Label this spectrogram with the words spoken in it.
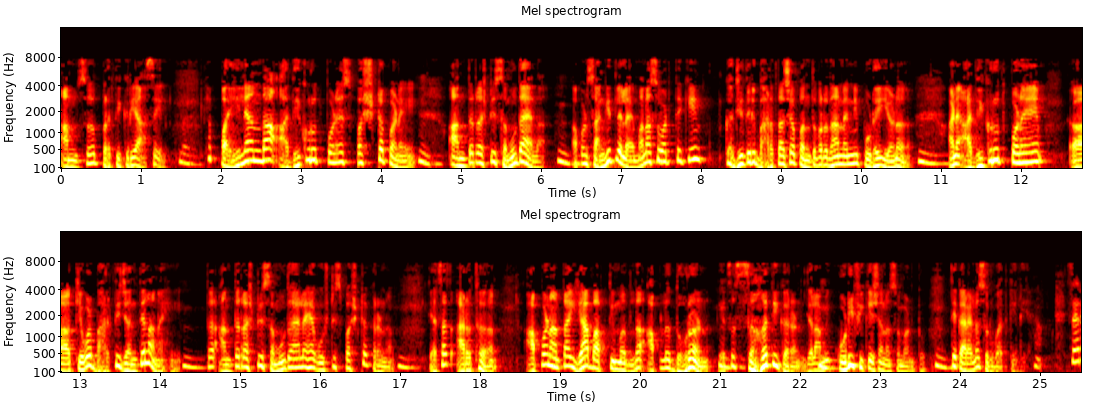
आमचं प्रतिक्रिया असेल. हे पहिल्यांदा अधिकृतपणे स्पष्टपणे आंतरराष्ट्रीय समुदायाला आपण सांगितलेलं आहे. मला असं वाटतं की कधीतरी भारताच्या पंतप्रधानांनी पुढे येणं आणि अधिकृतपणे केवळ भारतीय जनतेला नाही तर आंतरराष्ट्रीय समुदायाला ह्या गोष्टी स्पष्ट करणं. याचाच अर्थ आपण आता या बाबतीमधलं आपलं धोरण याचं सहतीकरण ज्याला आम्ही कोडिफिकेशन असं म्हणतो ते करायला सुरुवात केली आहे. सर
